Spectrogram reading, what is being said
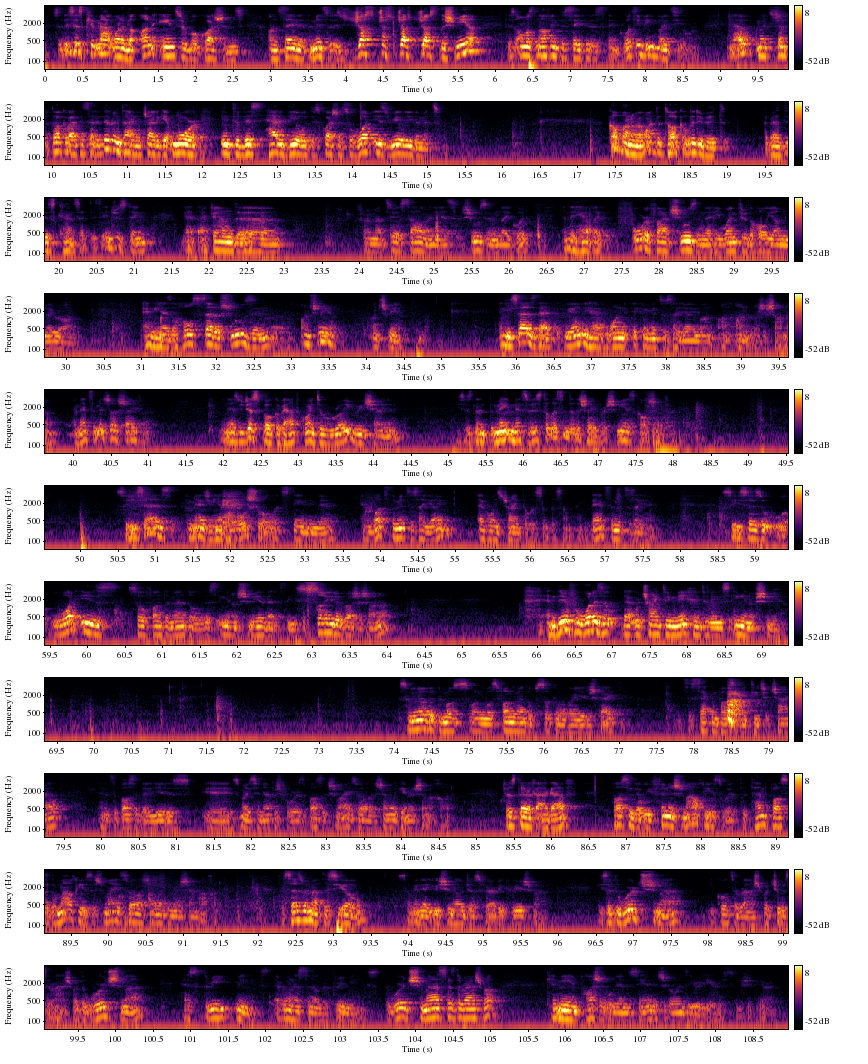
So this has come out one of the unanswerable questions on saying that the mitzvah is just, just, just, just the Shmiya. There's almost nothing to say to this thing. What's he being mitzi on? And I want to talk about this at a different time. We'll try to get more into this, how to deal with this question. So what is really the mitzvah? Kolpanim, I want to talk a little bit about this concept. It's interesting that I found uh, from Matisyahu Salomon, he has shoes in Lakewood, and they have like four or five in that he went through the whole Yom Neirah. And he has a whole set of in on Shmiyah, on Shmiyah. And he says that we only have one Ikar Mitzvah Hayayim on, on, on Rosh Hashanah, and that's the Mitzvah Shaifa. And as we just spoke about, according to Roy Rishonim, he says that the main mitzvah is to listen to the Shaifa. Shmiyah is called Shaifa. So he says, imagine you have a whole shul that's standing there, and what's the mitzvah Hayayim? Everyone's trying to listen to something. That's the mitzvah Hayayim. So he says, what is so fundamental, this Inyan of Shmiyah, that it's the side of Rosh Hashanah? And therefore, what is it that we're trying to make into in this Inyan of Shmiyah? So we know that the most one of the most fundamental psukim of our Yiddishkeit, it's the second we teach a child, and it's the pasuk that a Yid is is Meiser Nefesh for, is the pasuk Shema Yisrael Hashem Elokeinu Hashem Echad. Just derech agav, the pasuk that we finish Malchus with, the tenth pasuk of Malchus is Shema Yisrael Hashem Elokeinu Hashem Echad. So it says by Matisyahu, something that we should know just for every Kriya Shema. He said the word Shema, he quotes a Rashba, Chu is a Rashba, the word Shema has three meanings. Everyone has to know the three meanings. The word Shema, says the Rashba, can mean Pasha, we understand it should go into your ears. You should hear it.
